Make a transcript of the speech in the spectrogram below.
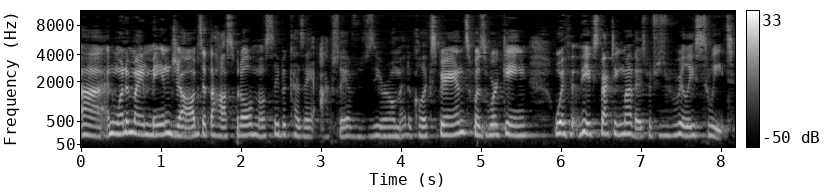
Uh, and one of my main jobs at the hospital, mostly because I actually have zero medical experience, was working with the expecting mothers, which was really sweet.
